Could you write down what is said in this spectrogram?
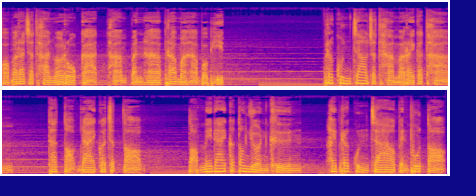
ขอพระราชทานวโรกาสถามปัญหาพระมหาบพิษ พระคุณเจ้าจะถามอะไรก็ถาม ถ้าตอบได้ก็จะตอบ ตอบไม่ได้ก็ต้องโยนคืน ให้พระคุณเจ้าเป็นผู้ตอบ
